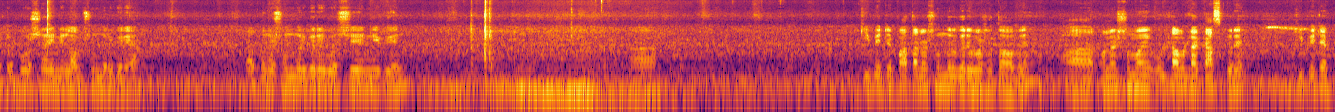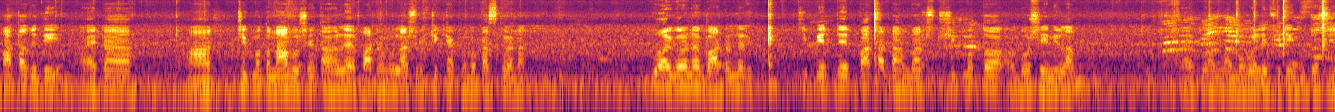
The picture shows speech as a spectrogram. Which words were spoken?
এটা বসাই নিলাম সুন্দর করে। আপনারা সুন্দর করে বসিয়ে নেবেন। কিপেটের পাতাটা সুন্দর করে বসাতে হবে। আর অনেক সময় উল্টাপাল্টা কাজ করে। কিপেটের পাতা যদি এটা আর ঠিক মতো না বসে, তাহলে বাটনগুলো আসলে ঠিকঠাক মতো কাজ করে না। যার কারণে বাটনের কিপ্যাডের পাতাটা আমরা ঠিক মতো বসিয়ে নিলাম। তারপর আমরা মোবাইলে ফিটিং করতেছি।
